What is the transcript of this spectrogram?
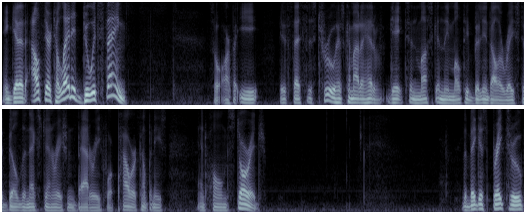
and get it out there to let it do its thing. So ARPA E, if this is true, has come out ahead of Gates and Musk in the multi billion dollar race to build the next generation battery for power companies and home storage. The biggest breakthrough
